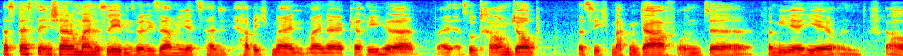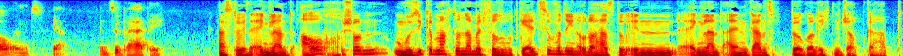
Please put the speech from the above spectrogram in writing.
das beste Entscheidung meines Lebens, würde ich sagen. Jetzt habe ich mein, meine Karriere, also Traumjob, das ich machen darf und äh, Familie hier und Frau und ja, bin super happy. Hast du in England auch schon Musik gemacht und damit versucht, Geld zu verdienen oder hast du in England einen ganz bürgerlichen Job gehabt?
